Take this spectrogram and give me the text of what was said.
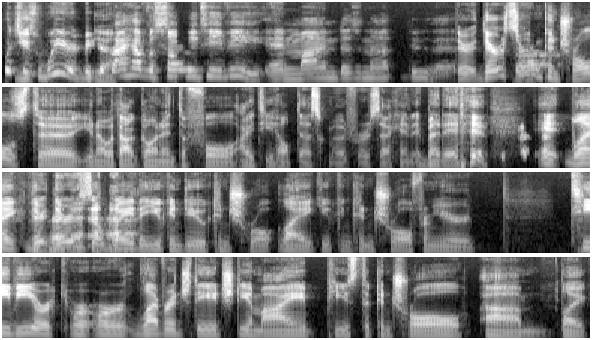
which You- is weird because yeah. I have a Sony TV and mine does not do that. There there are certain don't- controls to you know without going into full IT help desk mode for a second, but it it, it like there there is a way that you can do control like you can control from your TV or, or or leverage the HDMI piece to control um like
